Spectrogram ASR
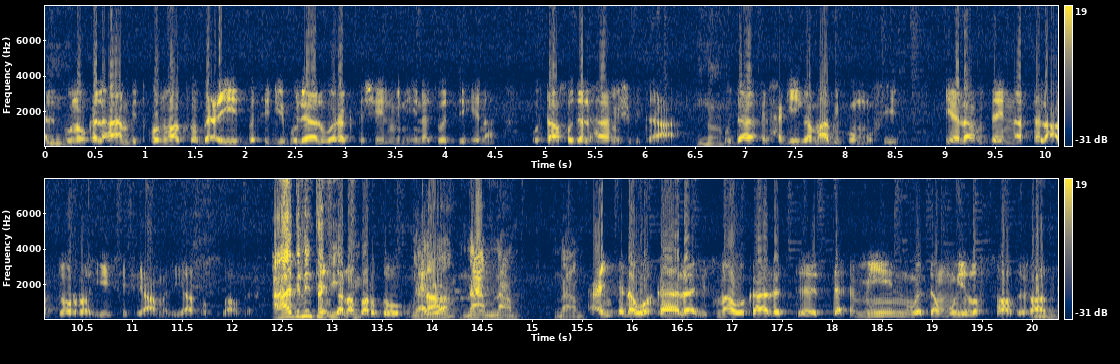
البنوك الآن بتكون واقفة بعيد بس يجيبوا لها الورق تشيل من هنا تودي هنا وتاخذ الهامش بتاعها. نعم وده في الحقيقة ما بيكون مفيد. هي لابد إنها تلعب دور رئيسي في عمليات الصادر. عادل أنت في, عندنا في برضو أيوه نعم نعم نعم عندنا وكالة اسمها وكالة آه، تأمين وتمويل الصادرات مم.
